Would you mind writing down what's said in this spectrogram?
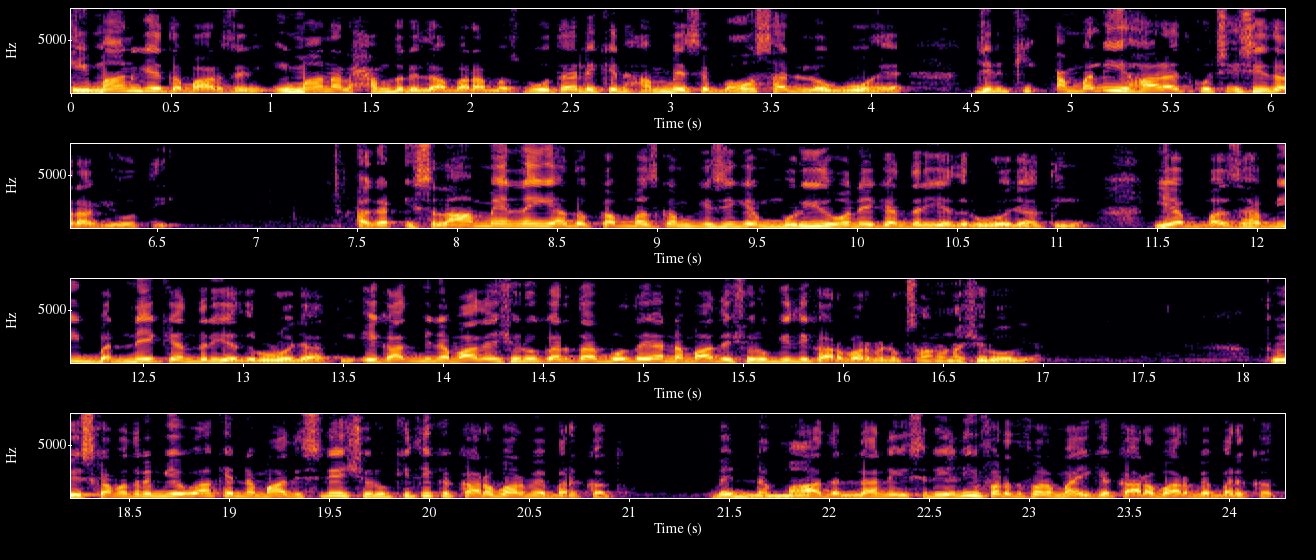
ईमान के अतबार से ईमान अल्हम्दुलिल्लाह बड़ा मज़बूत है, लेकिन हम में से बहुत सारे लोग वो हैं जिनकी अमली हालत कुछ इसी तरह की होती। अगर इस्लाम में नहीं है तो कम अज़ कम किसी के मुरीद होने के अंदर ये ज़रूर हो जाती है, या मजहबी बनने के अंदर ये ज़रूर हो जाती है। एक आदमी नमाज़ें शुरू करता है, बोलते यार, नमाज़ें शुरू की थी, कारोबार में नुकसान होना शुरू हो गया। तो इसका मतलब ये हुआ कि नमाज़ इसलिए शुरू की थी कि कारोबार में बरकत हो। भाई, नमाज़ अल्लाह ने इसलिए नहीं फ़र्ज़ फरमाई कि कारोबार में बरकत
